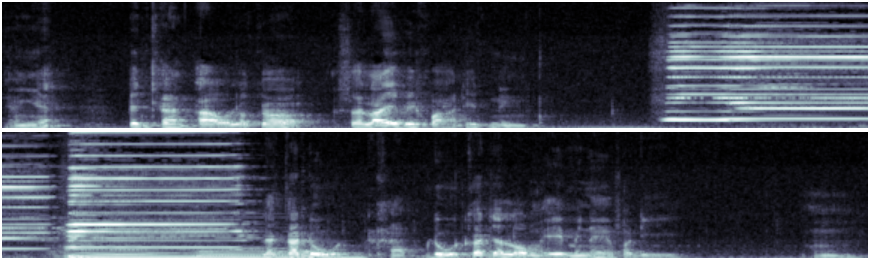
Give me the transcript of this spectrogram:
อย่างเงี้ยเป็นการเป่าแล้วก็สไลด์ไปขวานิดนึง แล้วก็ดูดครับ ดูดก็จะลง A minor พอดี อืมมี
